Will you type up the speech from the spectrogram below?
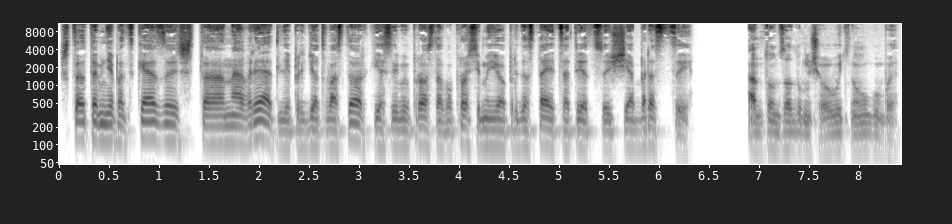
Что-то мне подсказывает, что она вряд ли придет в восторг, если мы просто попросим ее предоставить соответствующие образцы. Антон задумчиво вытянул губы.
